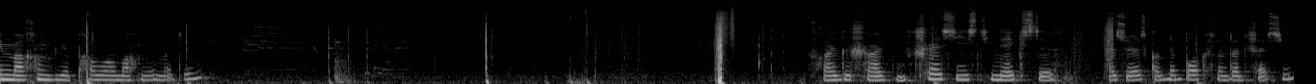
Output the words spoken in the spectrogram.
Wen machen wir? Power machen wir mal den. Freigeschalten. Chassis ist die nächste. Also erst kommt eine Box und dann Chassis.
